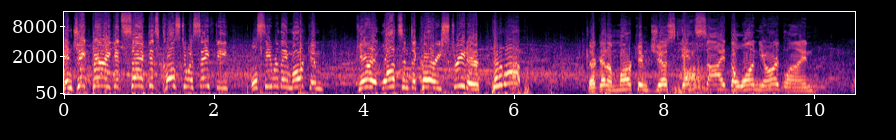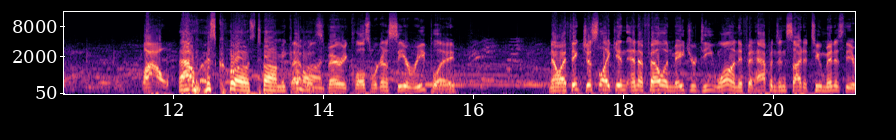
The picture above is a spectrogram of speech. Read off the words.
And Jake Berry gets sacked. It's close to a safety. We'll see where they mark him. Garrett Watson, to Dakari Streeter. Put him up! They're going to mark him just inside the one yard line. Wow. That was close, Tommy. Come that on. was very close. We're going to see a replay. Now, I think just like in NFL and Major D1, if it happens inside of two minutes, the,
